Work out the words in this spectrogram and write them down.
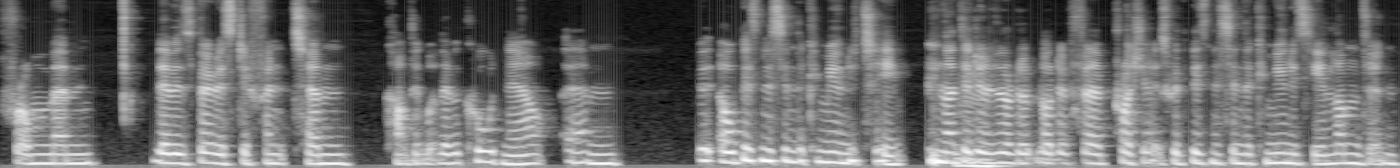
from. Um, there was various different. Um, can't think what they were called now. Um, oh, business in the community. I did mm. a lot of, lot of uh, projects with business in the community in London,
